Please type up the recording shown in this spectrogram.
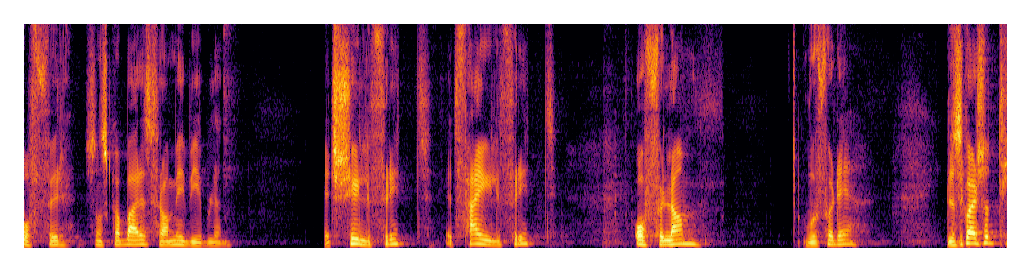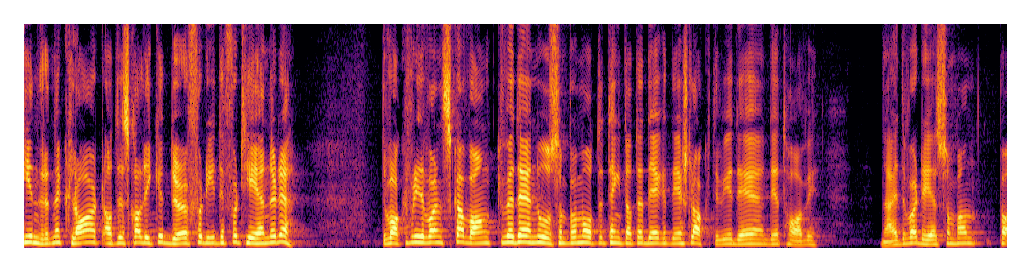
offer som skal bæres fram i Bibelen. Et skyldfritt, et feilfritt offerlam. Hvorfor det? Det skal være så tindrende klart at det skal ikke dø fordi det fortjener det. Det var ikke fordi det var en skavank ved det, noe som på en måte tenkte at det, det slakter vi, det, det tar vi. Nei, det var det som han på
